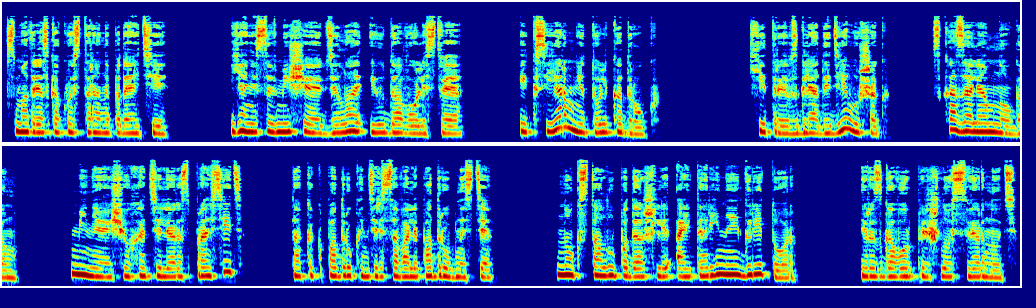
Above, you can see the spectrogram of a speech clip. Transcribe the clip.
смотря с какой стороны подойти. Я не совмещаю дела и удовольствия. И Ксьер мне только друг. Хитрые взгляды девушек сказали о многом. Меня еще хотели расспросить, так как подруг интересовали подробности. Но к столу подошли Айтарина и Гритор, и разговор пришлось свернуть.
